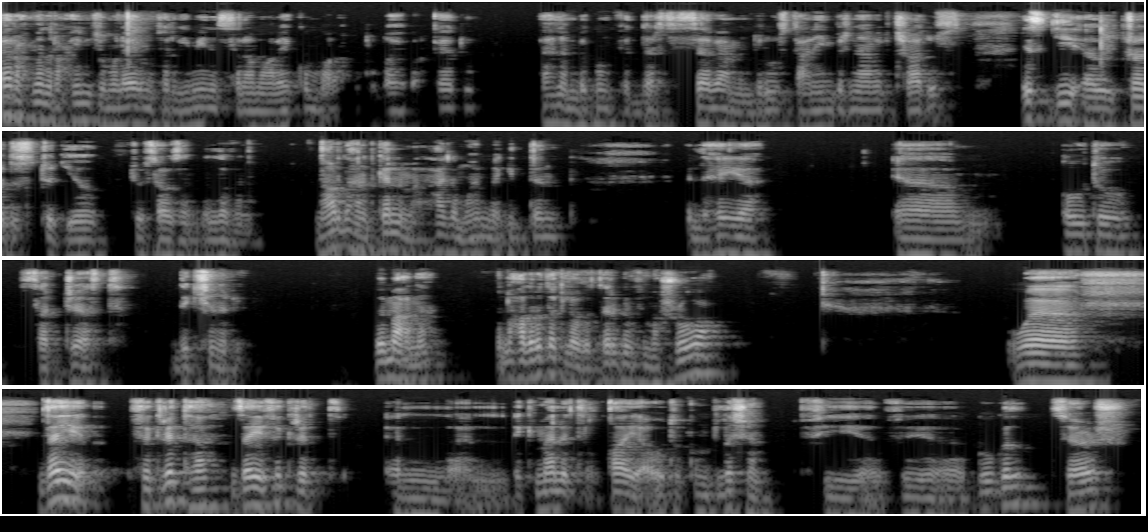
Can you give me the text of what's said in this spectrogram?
الله الرحمن الرحيم زملائي المترجمين السلام عليكم ورحمة الله وبركاته. أهلا بكم في الدرس السابع من دروس تعليم برنامج ترادوس SDL Trados Studio 2011 النهاردة هنتكلم عن حاجة مهمة جدا اللي هي Auto Suggest Dictionary. بمعنى إن حضرتك لو بتترجم في مشروع وزي فكرتها زي فكرة الإكمال التلقائي أو completion في في جوجل search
